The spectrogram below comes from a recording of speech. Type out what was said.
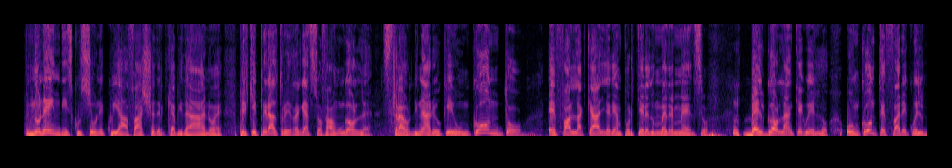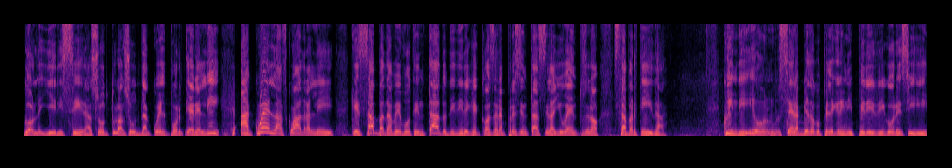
non è in discussione qui la fascia del capitano, eh, perché peraltro il ragazzo fa un gol straordinario che un conto e falla a Cagliari a un portiere di un metro e mezzo. Bel gol anche quello. Un conto è fare quel gol ieri sera sotto la Sud a quel portiere lì, a quella squadra lì, che sabato avevo tentato di dire che cosa rappresentasse la Juventus, no, sta partita. Quindi io sei arrabbiato con Pellegrini per il rigore sì.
